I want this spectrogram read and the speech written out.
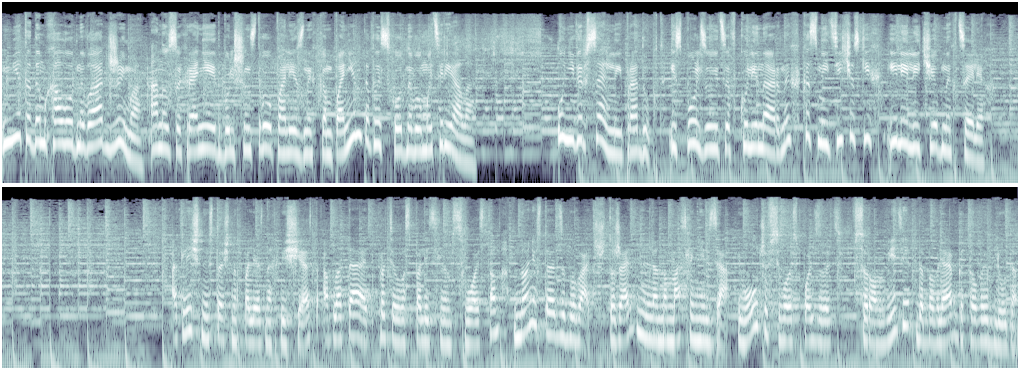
методом холодного отжима. Оно сохраняет большинство полезных компонентов исходного материала. Универсальный продукт используется в кулинарных, косметических или лечебных целях. Отличный источник полезных веществ, обладает противовоспалительным свойством, но не стоит забывать, что жарить на льняном масле нельзя. Его лучше всего использовать в сыром виде, добавляя в готовые блюда.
